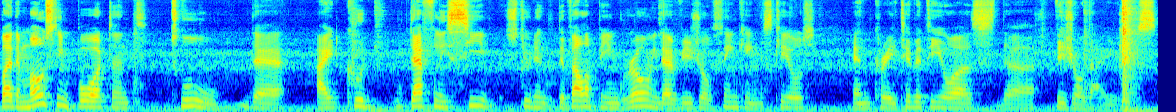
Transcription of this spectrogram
but the most important tool that I could definitely see students developing, and growing their visual thinking skills and creativity was the visual diaries.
